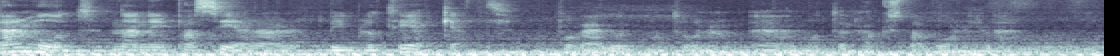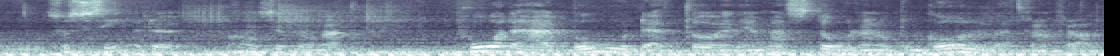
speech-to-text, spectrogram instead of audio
Däremot när ni passerar biblioteket på väg upp mot, tornen, eh, mot den högsta våningen där, så ser du konstigt nog att på det här bordet och i de här stolarna och på golvet framförallt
